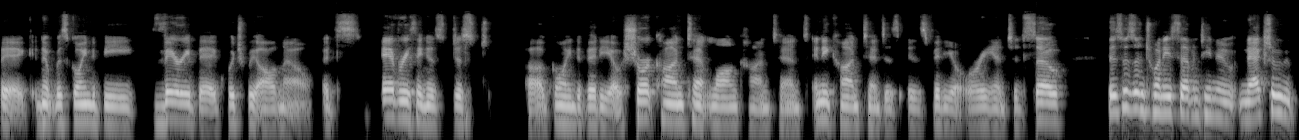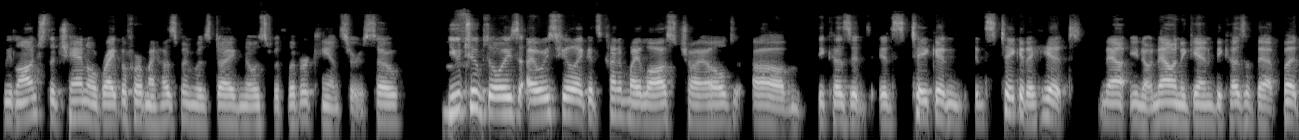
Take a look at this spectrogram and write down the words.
big, and it was going to be very big, which we all know. It's everything is just uh, going to video. Short content long content any content is is video oriented. So this was in 2017 and actually we launched the channel right before my husband was diagnosed with liver cancer. So youtube's always i always feel like it's kind of my lost child um, because it's it's taken it's taken a hit now you know now and again because of that but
